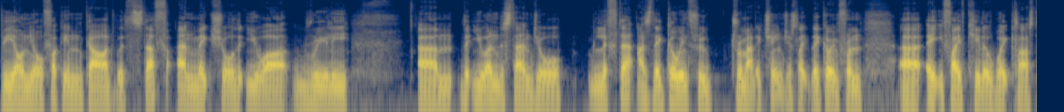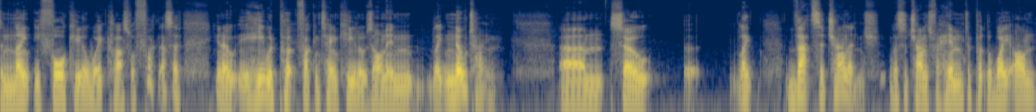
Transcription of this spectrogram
be on your fucking guard with stuff, and make sure that you are really um, that you understand your lifter as they're going through dramatic changes. Like they're going from uh, 85 kilo weight class to 94 kilo weight class. Well, fuck, that's a, you know, he would put fucking 10 kilos on in like no time. Um, so, uh, like, that's a challenge. That's a challenge for him to put the weight on.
